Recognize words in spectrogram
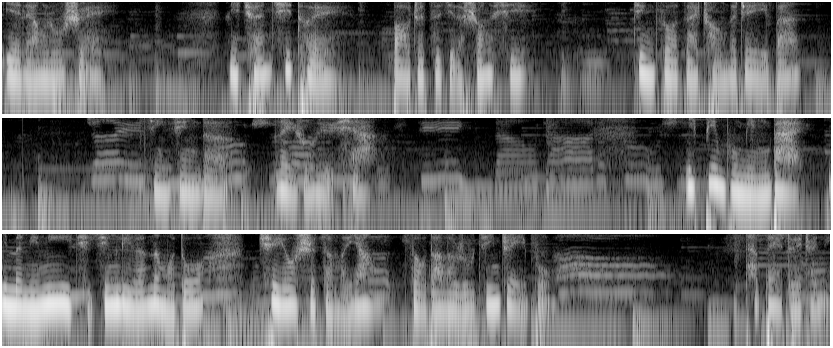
夜凉如水，你蜷起腿，抱着自己的双膝，静坐在床的这一半。静静的泪如雨下，你并不明白，你们明明一起经历了那么多，却又是怎么样走到了如今这一步？他背对着你，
